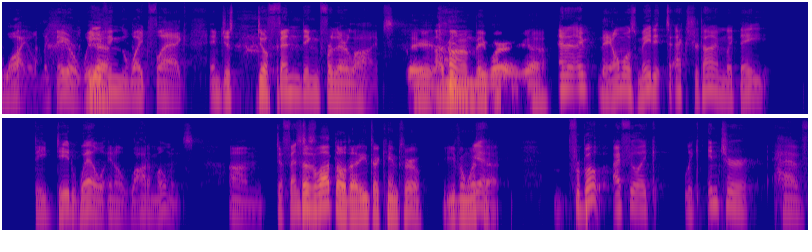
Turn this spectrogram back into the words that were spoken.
wild. Like they are waving yeah. the white flag and just defending for their lives. They I mean um, they were, yeah. And I, they almost made it to extra time like they they did well in a lot of moments. Um defensively. Says a lot though that Inter came through even with yeah. that. For both, I feel like like Inter have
